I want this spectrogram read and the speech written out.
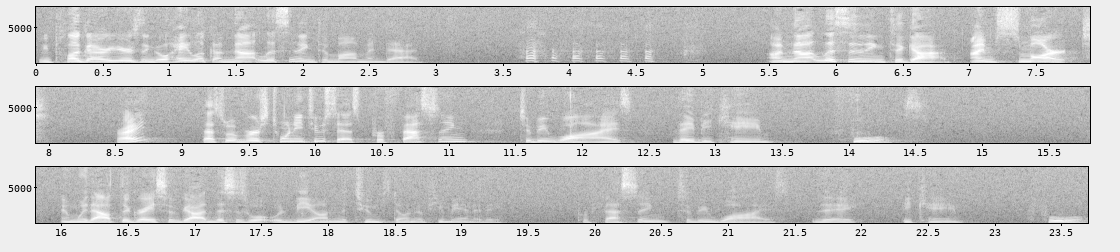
We plug our ears and go, hey, look, I'm not listening to mom and dad. I'm not listening to God. I'm smart. Right? That's what verse 22 says. Professing to be wise, they became fools. And without the grace of God, this is what would be on the tombstone of humanity. Professing to be wise, they became fools.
